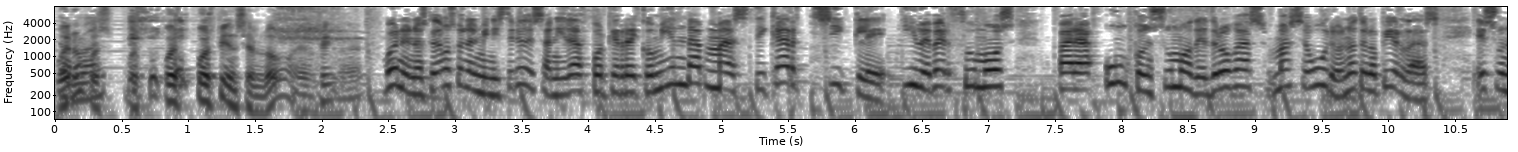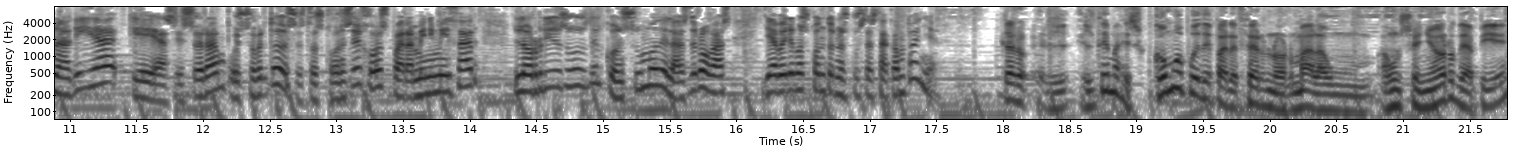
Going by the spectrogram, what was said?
Bueno, pues, pues, pues, pues piénsenlo. En fin. Bueno, y nos quedamos con el Ministerio de Sanidad porque recomienda masticar chicle y beber zumos para un consumo de drogas más seguro, no te lo pierdas. Es una guía que asesoran pues sobre todos estos consejos para minimizar los riesgos del consumo de las drogas. Ya veremos cuánto nos cuesta esta campaña. Claro, el, el tema es, ¿cómo puede parecer normal a un, a un señor de a pie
